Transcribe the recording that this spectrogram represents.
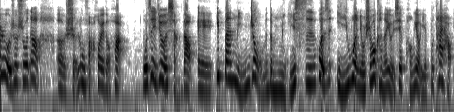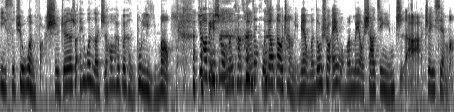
如果说说到呃水陆法会的话，我自己就有想到，诶，一般民众我们的迷思或者是疑问，有时候可能有一些朋友也不太好意思去问法师，觉得说，诶，问了之后会不会很不礼貌？就好比说，我们常常在佛教道场里面，我们都说，诶，我们没有烧金银纸啊这一些嘛，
